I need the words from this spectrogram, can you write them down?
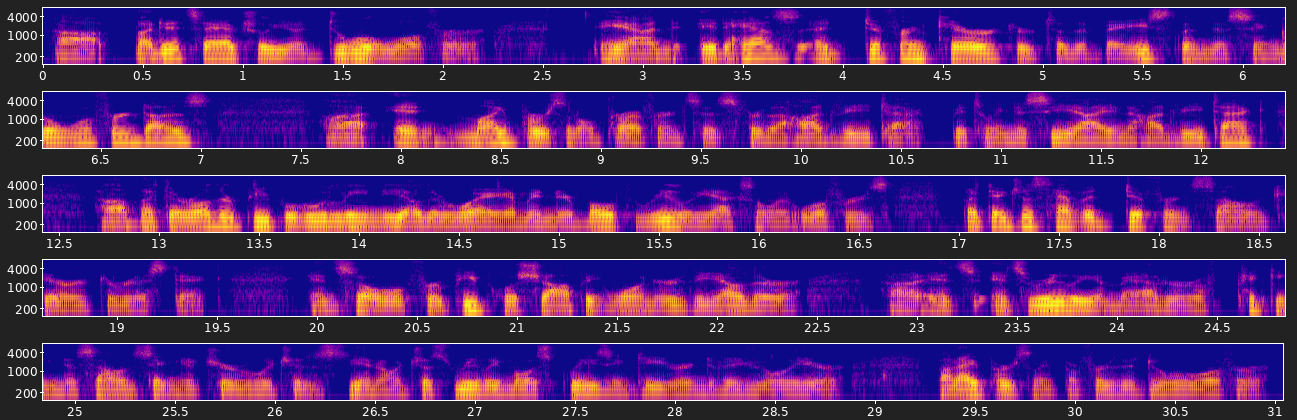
uh, but it's actually a dual woofer, and it has a different character to the bass than the single woofer does. Uh, and my personal preference is for the HODVTEC between the CI and the HODVTEC. Uh, but there are other people who lean the other way. I mean, they're both really excellent woofers, but they just have a different sound characteristic. And so for people shopping one or the other, uh, it's it's really a matter of picking the sound signature, which is you know just really most pleasing to your individual ear. But I personally prefer the dual woofer.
